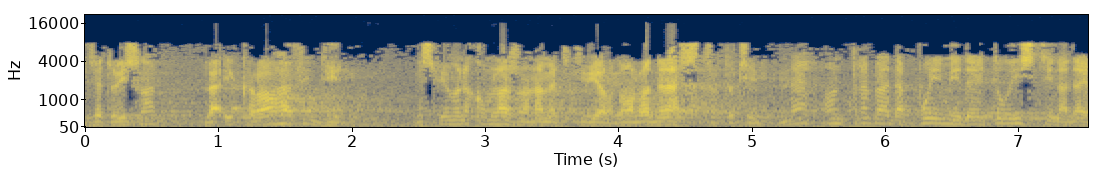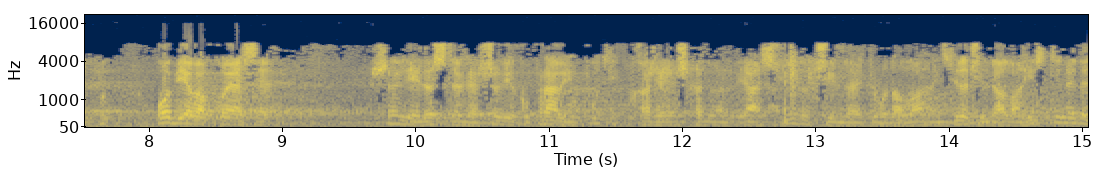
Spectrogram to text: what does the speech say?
I zato islam la ikraha fi din. Ne smijemo nekom lažno nametati vjeru da on radi nas to čini. Ne, on treba da pojmi da je to istina da je objava koja se šalje i dostavlja čovjeku pravi put i kaže ja svjedočim da je to od Allaha i svjedočim da Allah istina i da,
